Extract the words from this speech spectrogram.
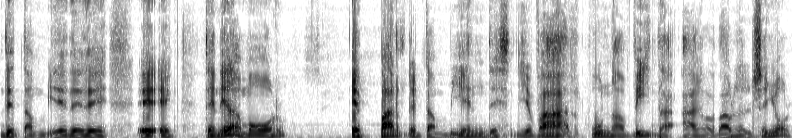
de también de, eh, eh, tener amor es parte también de llevar una vida agradable al Señor.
